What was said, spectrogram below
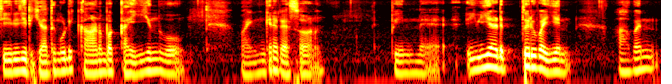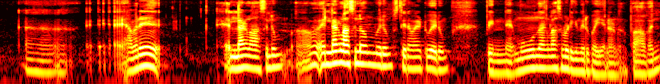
ചിരി ചിരിക്കും. അതും കൂടി കാണുമ്പോൾ കയ്യിൽ നിന്ന് പോവും. ഭയങ്കര രസമാണ്. പിന്നെ ഈ അടുത്തൊരു പയ്യൻ അവൻ അവന് എല്ലാ ക്ലാസ്സിലും എല്ലാ ക്ലാസ്സിലും അവൻ വരും സ്ഥിരമായിട്ട് വരും. പിന്നെ മൂന്നാം ക്ലാസ് പഠിക്കുന്ന ഒരു പയ്യനാണ്. അപ്പോൾ അവൻ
